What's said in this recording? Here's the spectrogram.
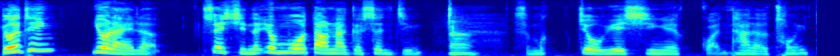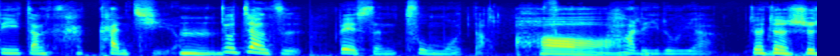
隔天又来了，睡醒了又摸到那个圣经，嗯，什么旧约新约，管他的，从第一章看看起了，嗯，就这样子被神触摸到。哦，哈利路亚。”真的是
